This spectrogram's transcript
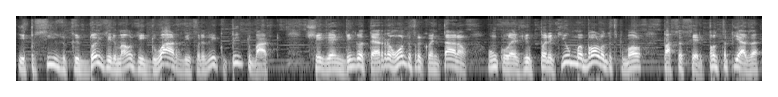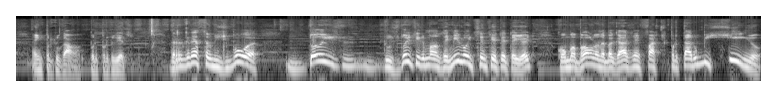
E preciso que dois irmãos, Eduardo e Frederico Pinto Basto, cheguem de Inglaterra, onde frequentaram um colégio, para que uma bola de futebol passe a ser pontapeada em Portugal por portugueses. De regresso a Lisboa, dois, dos dois irmãos em 1888, com uma bola na bagagem, faz despertar o bichinho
